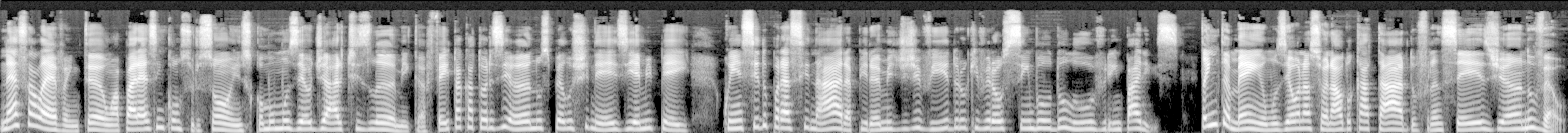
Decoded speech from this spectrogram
Nessa leva, então, aparecem construções como o Museu de Arte Islâmica, feito há 14 anos pelo chinês Pei, conhecido por assinar a pirâmide de vidro que virou símbolo do Louvre em Paris. Tem também o Museu Nacional do Catar, do francês Jean Nouvel.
